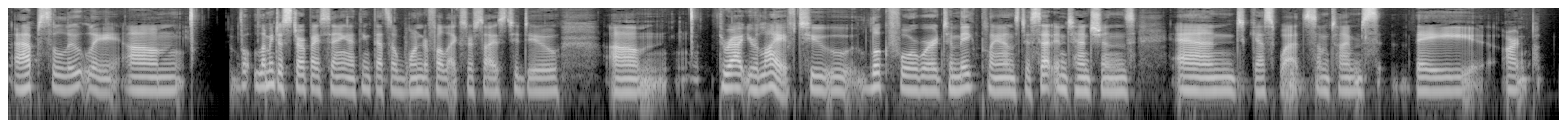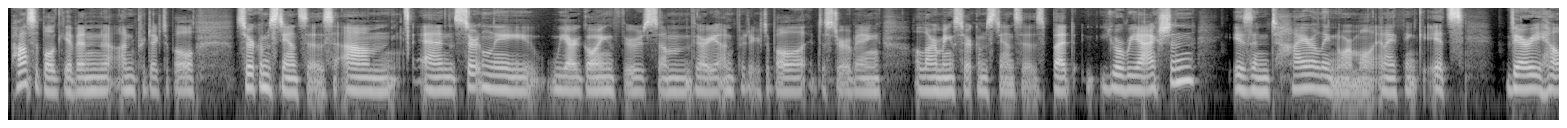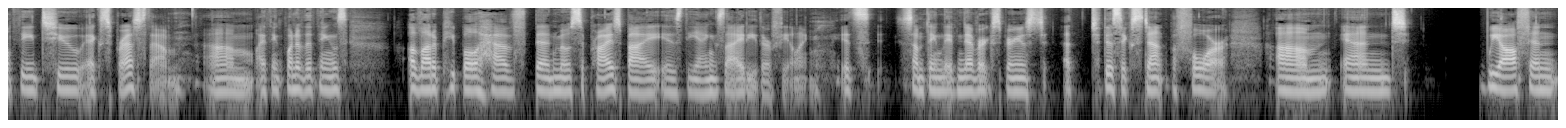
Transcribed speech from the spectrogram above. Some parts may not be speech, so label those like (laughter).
Absolutely. Um, let me just start by saying I think that's a wonderful exercise to do um, throughout your life to look forward, to make plans, to set intentions. And guess what? Sometimes they aren't p- possible given unpredictable circumstances. Um, and certainly we are going through some very unpredictable, disturbing, alarming circumstances. But your reaction is entirely normal. And I think it's very healthy to express them. Um, I think one of the things a lot of people have been most surprised by is the anxiety they're feeling. It's something they've never experienced to this extent before. Um, and we often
